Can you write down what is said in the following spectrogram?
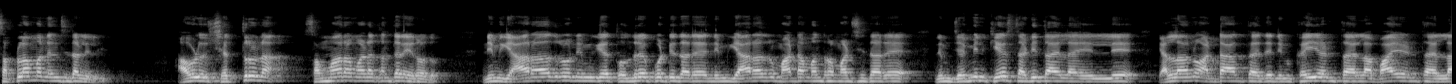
ಸಪ್ಲಮ್ಮ ನೆನೆಸಿದಾಳೆ ಇಲ್ಲಿ. ಅವಳು ಶತ್ರುನ ಸಂಹಾರ ಮಾಡೋಕ್ಕಂತಲೇ ಇರೋದು. ನಿಮ್ಗೆ ಯಾರಾದರೂ ನಿಮಗೆ ತೊಂದರೆ ಕೊಟ್ಟಿದ್ದಾರೆ, ನಿಮ್ಗೆ ಯಾರಾದರೂ ಮಾಟ ಮಂತ್ರ ಮಾಡಿಸಿದ್ದಾರೆ ನಿಮ್ಮ ಜಮೀನು ಕೇಸ್ ತಡೀತಾ ಇಲ್ಲ ಇಲ್ಲಿ, ಎಲ್ಲನೂ ಅಡ್ಡ ಆಗ್ತಾ ಇದೆ ನಿಮ್ಮ ಕೈ ಅಂಟ್ತಾ ಇಲ್ಲ, ಬಾಯಿ ಅಂಟ್ತಾ ಇಲ್ಲ,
